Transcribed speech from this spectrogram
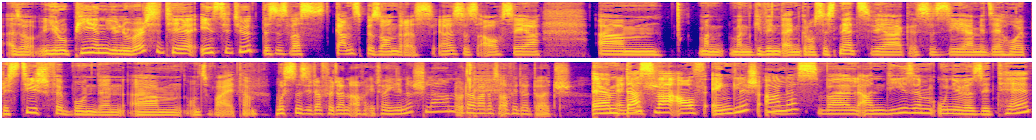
also European University Institute. Das ist was ganz Besonderes. Ja, es ist auch sehr ähm, man, man gewinnt ein großes Netzwerk, es ist sehr mit sehr hoher Prestige verbunden ähm, und so weiter. Mussten Sie dafür dann auch Italienisch lernen oder war das auch wieder Deutsch? Ähm, das war auf Englisch alles, weil an diesem Universität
